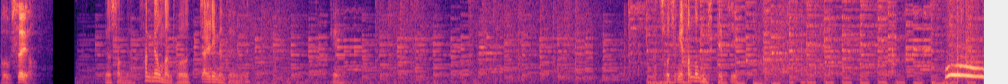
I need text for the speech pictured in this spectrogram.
없어요. 여섯 명 한 명만 더 잘리면 되는데? 오케이. 아 저 중에 한 놈은 죽겠지. 오!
